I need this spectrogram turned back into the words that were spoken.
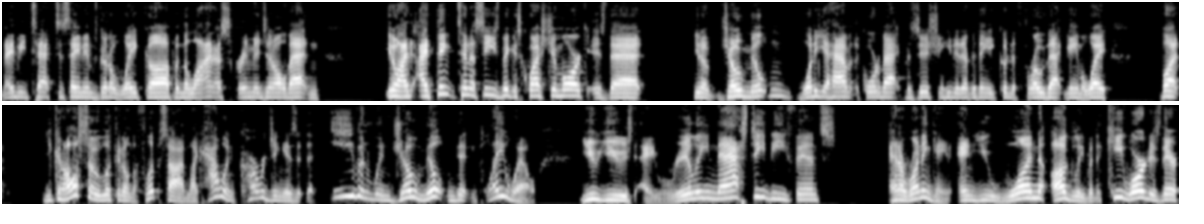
Maybe Texas A&M is going to wake up and the line of scrimmage and all that. And you know, I, I think Tennessee's biggest question mark is that you know Joe Milton. What do you have at the quarterback position? He did everything he could to throw that game away. But you can also look at on the flip side, like how encouraging is it that even when Joe Milton didn't play well, you used a really nasty defense and a running game, and you won ugly. But the key word is there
